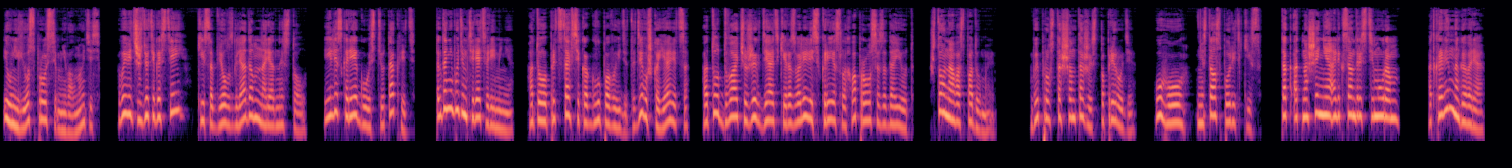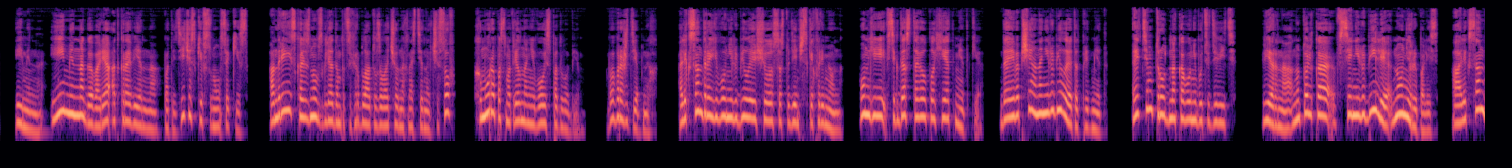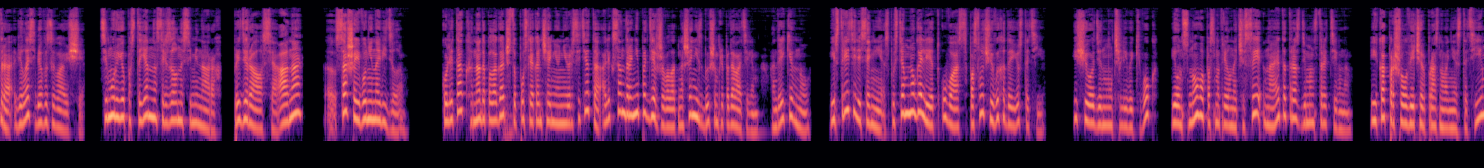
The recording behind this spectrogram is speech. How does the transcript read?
И у нее спросим, не волнуйтесь. Вы ведь ждете гостей? Кис обвел взглядом нарядный стол. Или, скорее, гостью, так ведь? Тогда не будем терять времени. А то представьте, как глупо выйдет. Девушка явится, а тут два чужих дядьки развалились в креслах, вопросы задают. Что она о вас подумает? Вы просто шантажист по природе. Ого, не стал спорить Кис. Так отношения Александра с Тимуром Откровенно говоря, именно, именно говоря откровенно, патетически всунулся кис. Андрей, скользнув взглядом по циферблату золоченных настенных часов, хмуро посмотрел на него из-под лобья. Во враждебных. Александра его не любила еще со студенческих времен. Он ей всегда ставил плохие отметки. Да и вообще она не любила этот предмет. Этим трудно кого-нибудь удивить. Верно, но только все не любили, но не рыпались, а Александра вела себя вызывающе. Тимур ее постоянно срезал на семинарах, придирался, а она... Э, Саша его ненавидела. Коли так, надо полагать, что после окончания университета Александра не поддерживала отношений с бывшим преподавателем. Андрей кивнул. И встретились они спустя много лет у вас по случаю выхода ее статьи. Еще один молчаливый кивок, и он снова посмотрел на часы, на этот раз демонстративно. И как прошел вечер празднования статьи?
